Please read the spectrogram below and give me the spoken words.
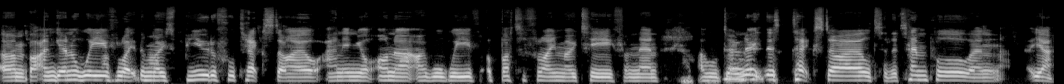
Um, but I'm going to weave like the most beautiful textile, and in your honor, I will weave a butterfly motif, and then I will donate this textile to the temple. And yeah,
